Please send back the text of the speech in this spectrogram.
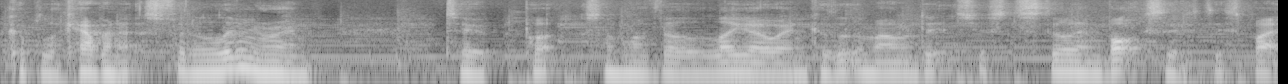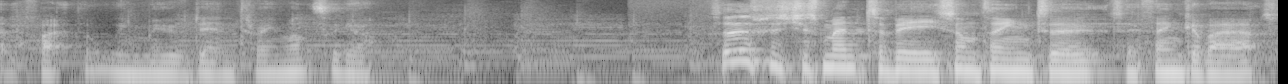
a couple of cabinets for the living room to put some of the Lego in because at the moment it's just still in boxes despite the fact that we moved in three months ago. So this was just meant to be something to, to think about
